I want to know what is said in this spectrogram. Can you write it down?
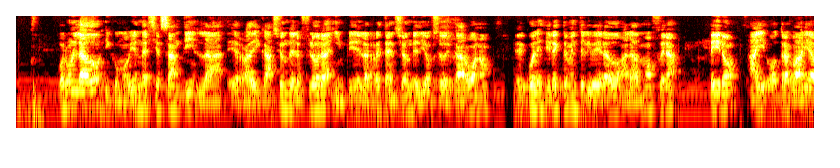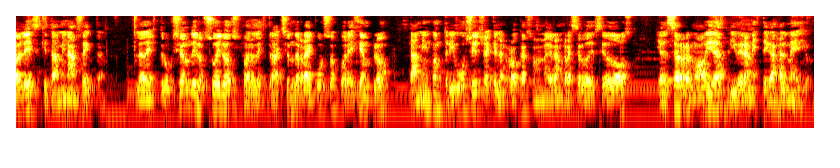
Por un lado, y como bien decía Santi, la erradicación de la flora impide la retención de dióxido de carbono, el cual es directamente liberado a la atmósfera, pero hay otras variables que también afectan. La destrucción de los suelos para la extracción de recursos, por ejemplo, también contribuye ya que las rocas son una gran reserva de CO2 y al ser removidas liberan este gas al medio.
